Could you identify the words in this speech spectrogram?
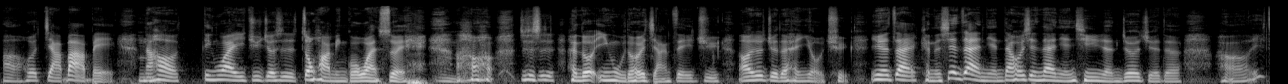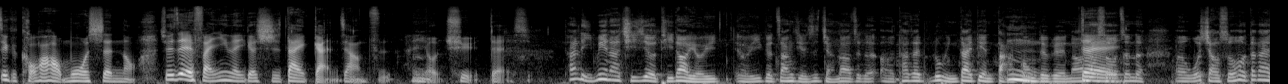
啊，或者假爸呗，然后。另外一句就是“中华民国万岁”，然后 就是很多鹦鹉都会讲这一句，然后就觉得很有趣。因为在可能现在的年代或现在年轻人就会觉得，啊，这个口号好陌生哦，所以这也反映了一个时代感，这样子很有趣。对，是。它里面呢，其实有提到有一有一个章节是讲到这个呃，他在录影带店打工，嗯对不对？然后那时候真的呃，我小时候大概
